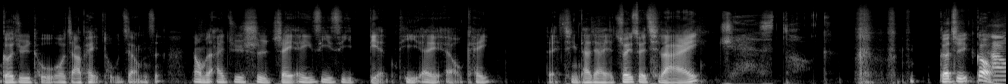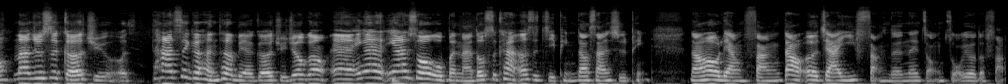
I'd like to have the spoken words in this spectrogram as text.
格局图或加配图这样子。那我们的 IG 是 J A Z Z 点 T A L K，对，请大家也追随起来。格局够好，那就是格局。我它是一个很特别的格局，就跟呃，应该应该说，我本来都是看二十几平到三十平，然后两房到二加一房的那种左右的房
